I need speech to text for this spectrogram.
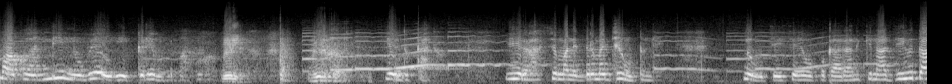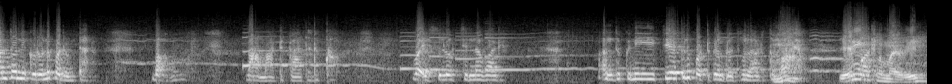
మాకు అన్నీ నువ్వే అయ్యి ఇక్కడే ఉండు బాబు. వీళ్ళు వీళ్ళు కాదు. ఎందుకు కాదు? ఈ రహస్యం మన ఇద్దరి మధ్య ఉంటుంది. నువ్వు చేసే ఉపకారానికి నా జీవితాంతం నీకు రుణపడి ఉంటాను. బాబు నా మాట కాదనుకో. వయసులో చిన్నవాడు. అందుకని ఈ చేతులు పట్టుకుని బ్రతుకులాడుతున్నా ఏం మాటలమ్మా ఇవి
